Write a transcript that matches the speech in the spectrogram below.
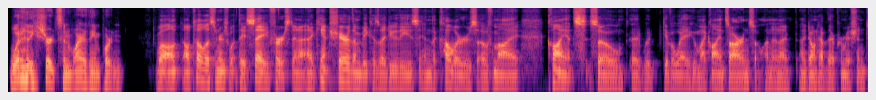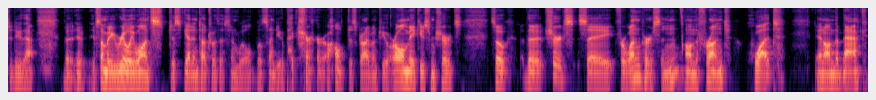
What are these shirts and why are they important? Well, I'll, I'll tell listeners what they say first, and I, I can't share them because I do these in the colors of my clients, so it would give away who my clients are and so on, and I, I don't have their permission to do that. But if, if somebody really wants, just get in touch with us, and we'll we'll send you a picture, or I'll describe them to you, or I'll make you some shirts. So the shirts say for one person on the front, what, and on the back,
